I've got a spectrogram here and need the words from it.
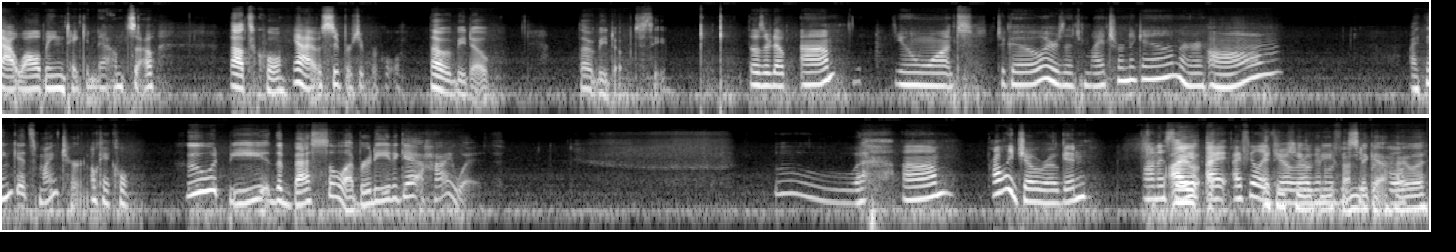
that wall being taken down so That's cool. yeah it was super super cool That would be dope. That would be dope to see. those are dope um do you want to go or is it my turn again or Um, I think it's my turn. okay cool Who would be the best celebrity to get high with? Ooh, um, probably Joe Rogan. Honestly, I- I, I- I, feel like think Joe he would Rogan be would be, fun super to get cool. high with.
